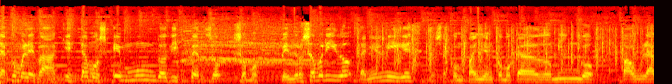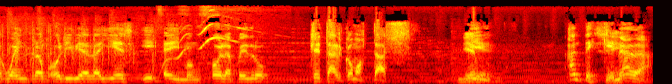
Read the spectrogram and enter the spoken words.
Hola, ¿cómo les va? Aquí estamos en Mundo Disperso. Somos Pedro Saborido, Daniel Míguez, nos acompañan como cada domingo Paula Weintraub, Olivia Dayes y Eamon. Hola, Pedro. ¿Qué tal? ¿Cómo estás? Bien. Antes que Sí. nada,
